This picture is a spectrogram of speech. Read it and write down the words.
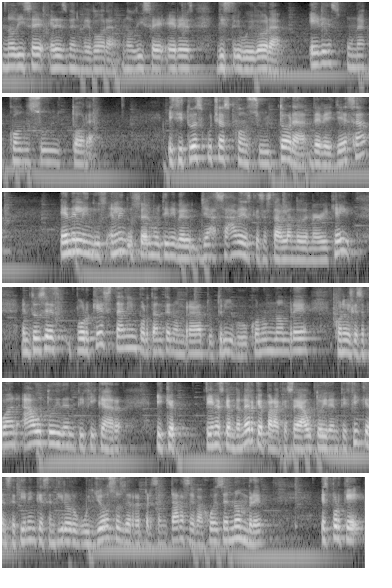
no dice eres vendedora, no dice eres distribuidora, eres una consultora. Y si tú escuchas consultora de belleza, en, el en la industria del multinivel ya sabes que se está hablando de Mary Kay. Entonces, ¿por qué es tan importante nombrar a tu tribu con un nombre con el que se puedan autoidentificar y que tienes que entender que para que se autoidentifiquen se tienen que sentir orgullosos de representarse bajo ese nombre? Es porque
